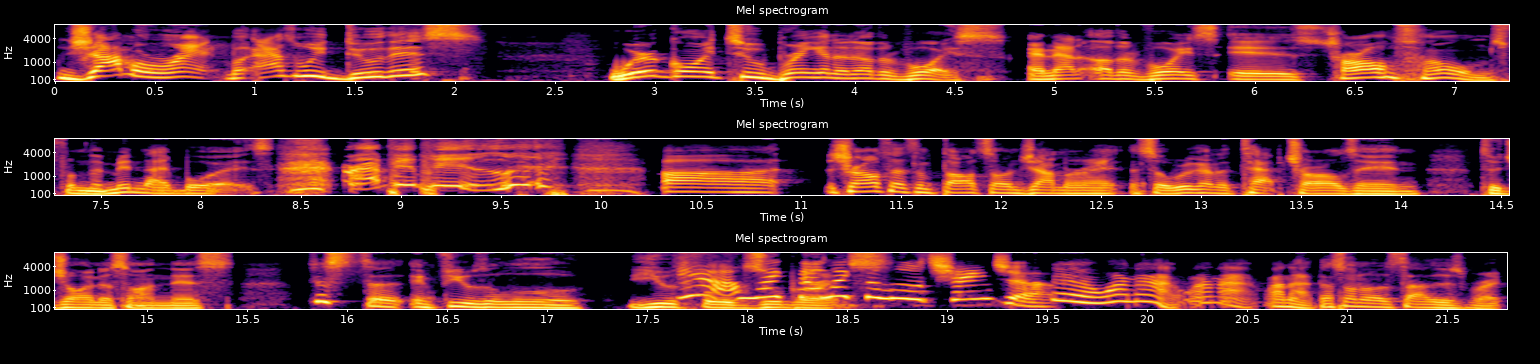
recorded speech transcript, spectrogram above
Ja Morant. But as we do this, we're going to bring in another voice, and that other voice is Charles Holmes from the Midnight Boys. Pew. Uh, Charles has some thoughts on Ja Morant, and so we're going to tap Charles in to join us on this, just to infuse a little youthful Yeah, I like, I like the little change up. yeah, why not? Why not? Why not? That's on the other side of this break.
